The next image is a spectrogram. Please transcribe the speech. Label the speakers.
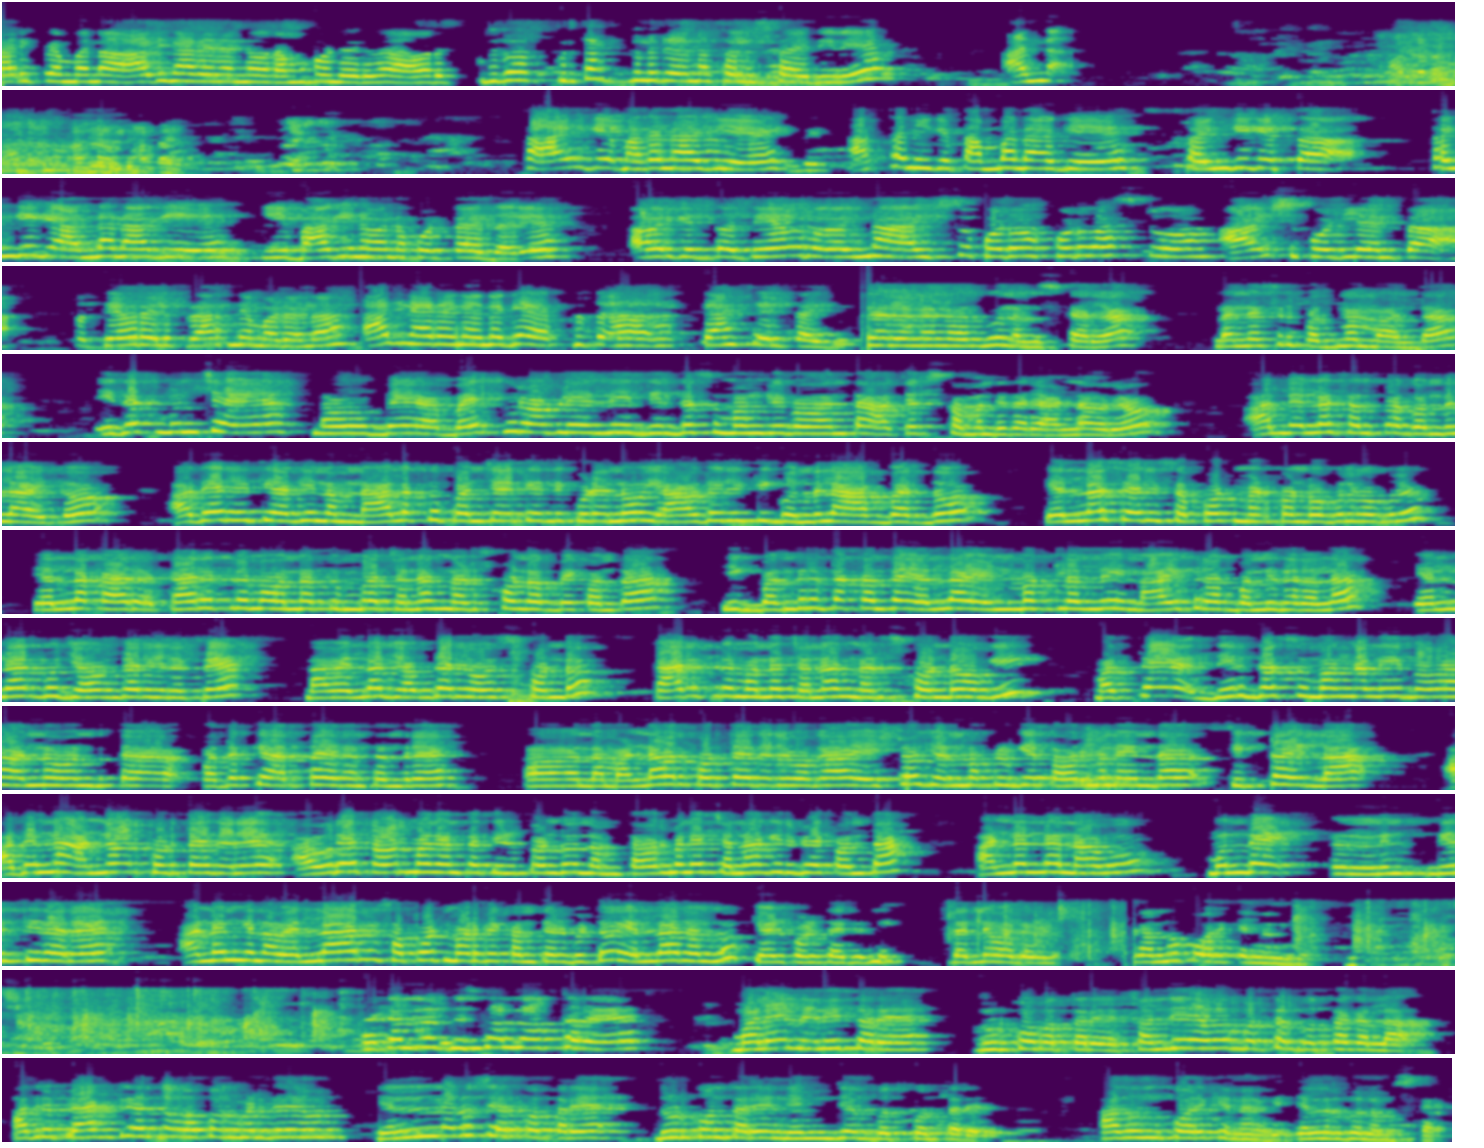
Speaker 1: ಕಾರ್ಯಕ್ರಮನ ಅವರು ಹಮ್ಮಿಕೊಂಡಿರುವ ಅವರ ಕೃತ- ಕೃತಜ್ಞತೆಯನ್ನ ಸಲ್ಲಿಸ್ತಾ ಇದ್ದೀವಿ. ಅನ್ನ ತಾಯಿಗೆ ಮಗನಾಗಿ ಅಕ್ಕನಿಗೆ ತಮ್ಮನಾಗಿ ತಂಗಿಗೆ ತಂಗಿಗೆ ಅಣ್ಣನಾಗಿ ಈ ಬಾಗಿನವನ್ನು ಕೊಡ್ತಾ ಇದ್ದಾರೆ. ಅವರಿಗೆ ದೇವರು ಇನ್ನ ಇಷ್ಟು ಕೊಡುವ ಕೊಡುವಷ್ಟು ಆಯುಷ್ ಕೊಡ್ಲಿ ಅಂತ ದೇವರಲ್ಲಿ ಪ್ರಾರ್ಥನೆ ಮಾಡೋಣ. ಆದಿನಾರಾಯಣನಿಗೆ ಥ್ಯಾಂಕ್ಸ್ ಹೇಳ್ತಾ ಇದ್ದೀವಿ.
Speaker 2: ನಮಸ್ಕಾರ. ನನ್ನ ಹೆಸರು ಪದ್ಮಮ್ಮ ಅಂತ. ಇದಕ್ ಮುಂಚೆ ನಾವು ಬೆ- ಬೈರ್ಪುರ ಹೋಬಳಿಯಲ್ಲಿ ದೀರ್ಘ ಸುಮಂಗ್ಲಿ ಭವ ಅಂತ ಆಚರಿಸ್ಕೊಂಡ್ ಬಂದಿದ್ದಾರೆ ಅಣ್ಣವರು. ಅಲ್ಲೆಲ್ಲ ಸ್ವಲ್ಪ ಗೊಂದಲ ಆಯ್ತು. ಅದೇ ರೀತಿಯಾಗಿ ನಮ್ ನಾಲ್ಕು ಪಂಚಾಯತಿಯಲ್ಲಿ ಕೂಡ ಯಾವುದೇ ರೀತಿ ಗೊಂದಲ ಆಗ್ಬಾರ್ದು. ಎಲ್ಲ ಸೇರಿ ಸಪೋರ್ಟ್ ಮಾಡ್ಕೊಂಡು ಒಬ್ರಿಗೊಬ್ರು ಎಲ್ಲ ಕಾರ್ಯ, ಕಾರ್ಯಕ್ರಮವನ್ನ ತುಂಬಾ ಚೆನ್ನಾಗಿ ನಡ್ಸ್ಕೊಂಡು ಹೋಗ್ಬೇಕು ಅಂತ ಈಗ ಬಂದಿರತಕ್ಕಂತ ಎಲ್ಲ ಹೆಣ್ಮಕ್ಳಲ್ಲಿ ನಾಯಕರಾಗಿ ಬಂದಿದಾರಲ್ಲ, ಎಲ್ಲರಿಗೂ ಜವಾಬ್ದಾರಿ ಇರುತ್ತೆ. ನಾವೆಲ್ಲ ಜವಾಬ್ದಾರಿ ವಹಿಸ್ಕೊಂಡು ಕಾರ್ಯಕ್ರಮವನ್ನ ಚೆನ್ನಾಗಿ ನಡ್ಸ್ಕೊಂಡು ಹೋಗಿ ಮತ್ತೆ ದೀರ್ಘ ಸುಮಂಗಲಿ ಭವ ಅನ್ನೋ ಒಂದು ಪದಕ್ಕೆ ಅರ್ಥ ಏನಂತಂದ್ರೆ ನಮ್ಮ ಅಣ್ಣವ್ರು ಕೊಡ್ತಾ ಇದಾರೆ ಇವಾಗ, ಎಷ್ಟೋ ಜನ್ಮಕ್ಳಿಗೆ ತವ್ರ ಮನೆಯಿಂದ ಸಿಗ್ತಾ ಇಲ್ಲ. ಅದನ್ನ ಅಣ್ಣವ್ರು ಕೊಡ್ತಾ ಇದಾರೆ. ಅವರೇ ತವ್ರ ಮನೆ ಅಂತ ತಿಳ್ಕೊಂಡು ನಮ್ ತವ್ರ ಮನೆ ಚೆನ್ನಾಗಿರ್ಬೇಕು ಅಂತ ಅಣ್ಣನ್ನ ನಾವು ಮುಂದೆ ನಿಲ್- ನಿಲ್ತಿದ್ದಾರೆ ಅಣ್ಣನ್ಗೆ ನಾವೆಲ್ಲಾರು ಸಪೋರ್ಟ್ ಮಾಡ್ಬೇಕು ಅಂತ ಹೇಳ್ಬಿಟ್ಟು ಎಲ್ಲಾರಲ್ಲೂ ಕೇಳ್ಕೊಳ್ತಾ ಇದ್ದೀನಿ. ಧನ್ಯವಾದಗಳು. ನನ್ನ ಕೋರಿಕೆ ನನ್ಗೆ ಯಾಕಂದ್ರೆ ಬಿಸಿಲಲ್ಲಿ ಹೋಗ್ತಾರೆ, ಮಳೆ ನೆನೀತಾರೆ. ದುಡ್ಕೊ ಬರ್ತಾರೆ. ಸಂಜೆ ಯಾವಾಗ ಬರ್ತಾರೆ ಗೊತ್ತಾಗಲ್ಲ. ಆದ್ರೆ ಫ್ಯಾಕ್ಟ್ರಿ ಅಂತ ಓಪನ್ ಮಾಡಿದ್ರೆ ಎಲ್ಲರೂ ಸೇರ್ಕೊತಾರೆ, ದುಡ್ಕೊಂತಾರೆ, ನೆಮ್ಮದಿಯಾಗಿ ಬದುಕೊಂತಾರೆ. ಅದೊಂದು ಕೋರಿಕೆ ನನಗೆ. ಎಲ್ಲರಿಗೂ ನಮಸ್ಕಾರ.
